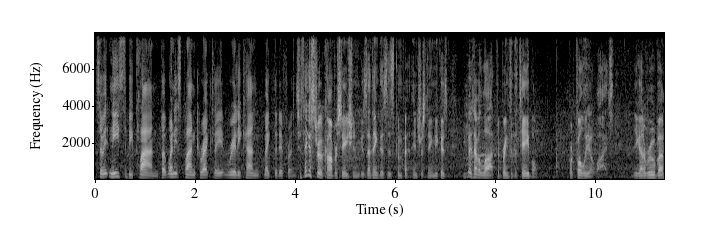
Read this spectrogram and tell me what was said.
So it needs to be planned, but when it's planned correctly, it really can make the difference. So take us through a conversation because I think this is interesting because you guys have a lot to bring to the table, portfolio-wise. You got Aruba.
